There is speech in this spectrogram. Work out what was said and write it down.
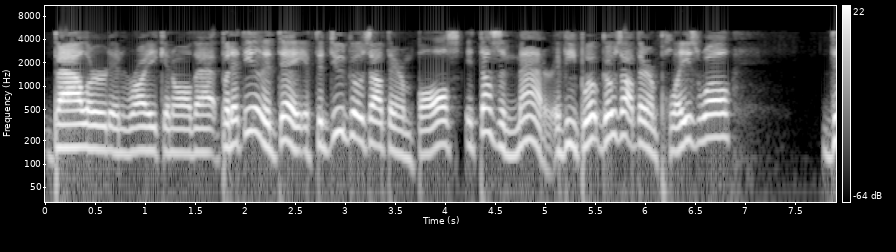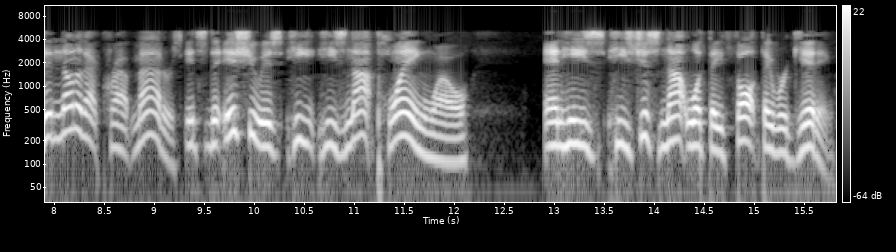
Ballard and Reich and all that. But at the end of the day, if the dude goes out there and balls, it doesn't matter. If he goes out there and plays well, then none of that crap matters. It's the issue is he he's not playing well and he's he's just not what they thought they were getting.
